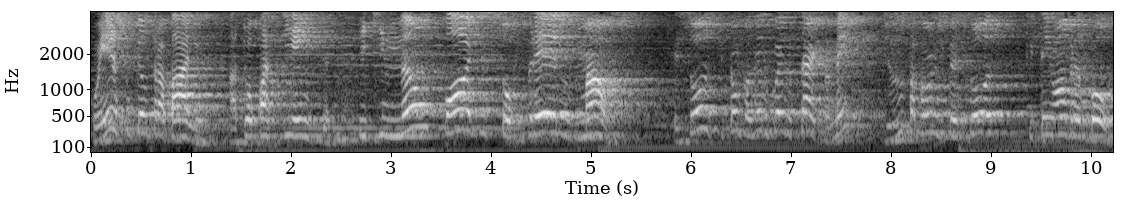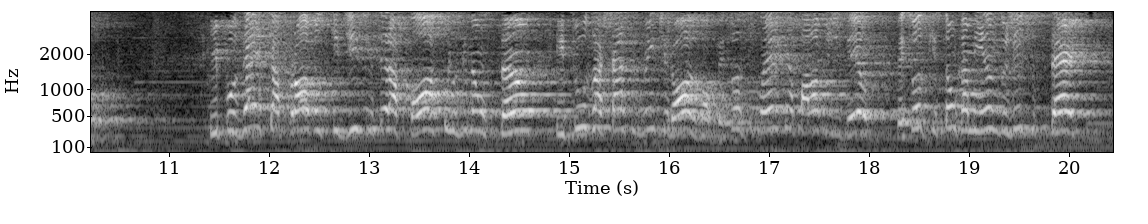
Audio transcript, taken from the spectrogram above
conheço o teu trabalho, a tua paciência, e que não pode sofrer os maus Pessoas que estão fazendo coisa certa, amém? Jesus está falando de pessoas que têm obras boas. E puseste à prova os que dizem ser apóstolos e não são, e tu os achastes mentirosos, ó, pessoas que conhecem a palavra de Deus, pessoas que estão caminhando do jeito certo.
